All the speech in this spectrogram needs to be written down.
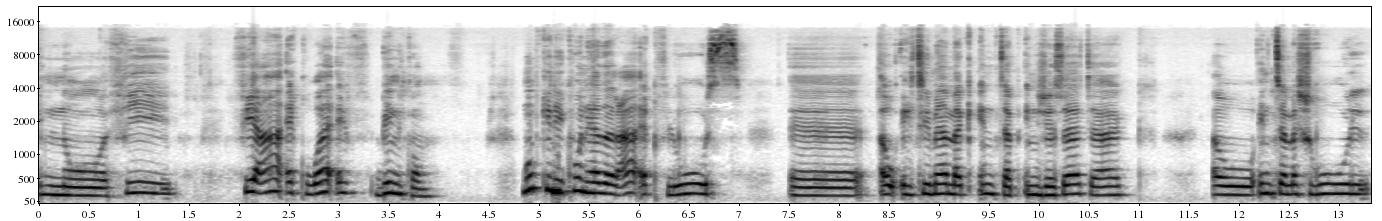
إنه في في عائق واقف بينكم. ممكن يكون هذا العائق فلوس آه، أو اهتمامك أنت بإنجازاتك أو أنت مشغول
